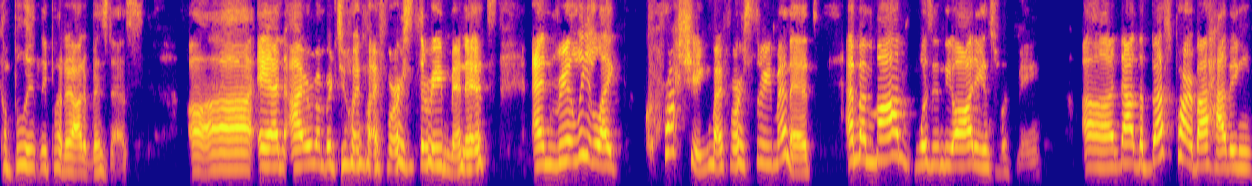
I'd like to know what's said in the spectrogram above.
completely put it out of business. Uh and i remember doing my first three minutes and really like crushing my first three minutes. And my mom was in the audience with me. Uh now the best part about having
